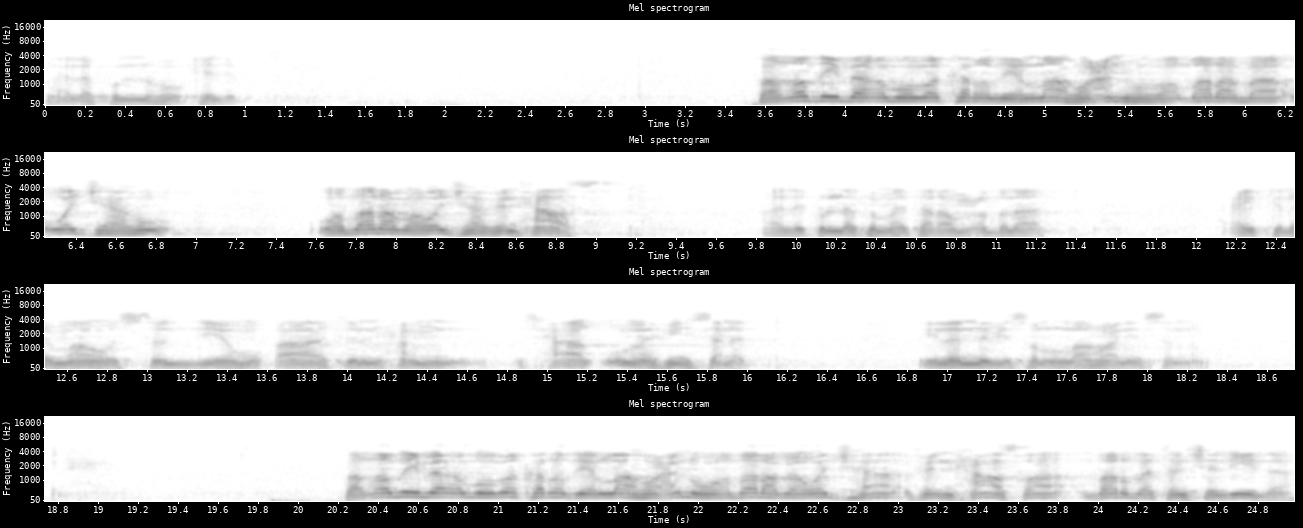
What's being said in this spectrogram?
هذا كله كذب. فغضب أبو بكر رضي الله عنه فضرب وجهه وضرب وجهه في الحاص. هذا كله كما ترى معضلات. عكرمة والسدي ومقاتل محمد إسحاق وما فيه سند. إلى النبي صلى الله عليه وسلم. فغضب أبو بكر رضي الله عنه وضرب وجه فنحاص ضربة شديدة.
